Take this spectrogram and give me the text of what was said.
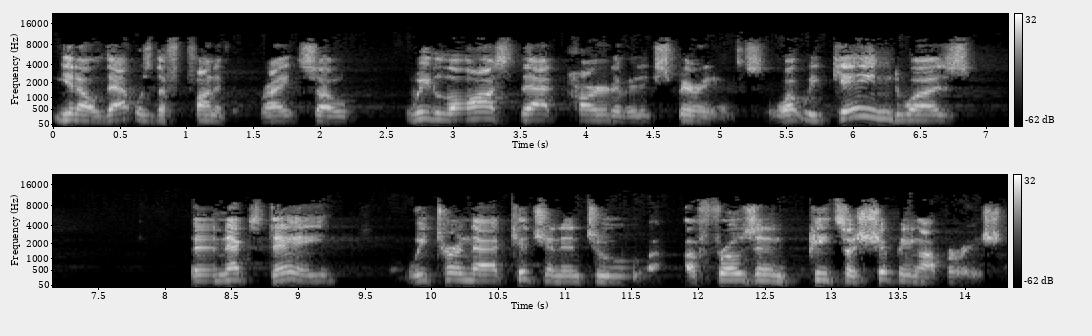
you know that was the fun of it, right? So we lost that part of an experience. What we gained was the next day, we turned that kitchen into a frozen pizza shipping operation,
